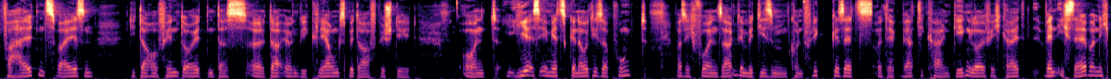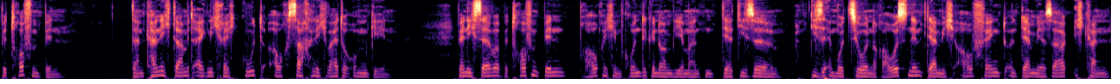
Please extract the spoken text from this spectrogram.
Verhaltensweisen, die darauf hindeuten, dass äh, da irgendwie Klärungsbedarf besteht. Und hier ist eben jetzt genau dieser Punkt, was ich vorhin sagte, mit diesem Konfliktgesetz der vertikalen Gegenläufigkeit. Wenn ich selber nicht betroffen bin, dann kann ich damit eigentlich recht gut auch sachlich weiter umgehen. Wenn ich selber betroffen bin, brauche ich im Grunde genommen jemanden, der diese, diese Emotionen rausnimmt, der mich auffängt und der mir sagt, ich kann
